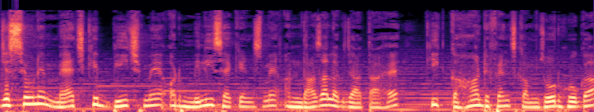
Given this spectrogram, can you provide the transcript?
जिससे उन्हें मैच के बीच में और मिली सेकेंड्स में अंदाज़ा लग जाता है कि कहाँ डिफेंस कमज़ोर होगा,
